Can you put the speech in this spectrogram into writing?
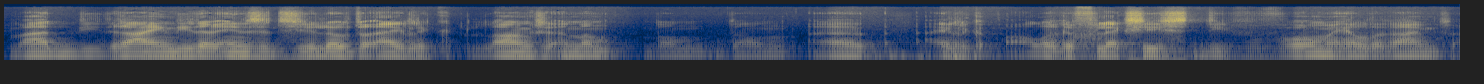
Maar die draaiing die erin zit, dus je loopt er eigenlijk langs en dan, dan, dan eh, eigenlijk alle reflecties die vervormen heel de ruimte.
